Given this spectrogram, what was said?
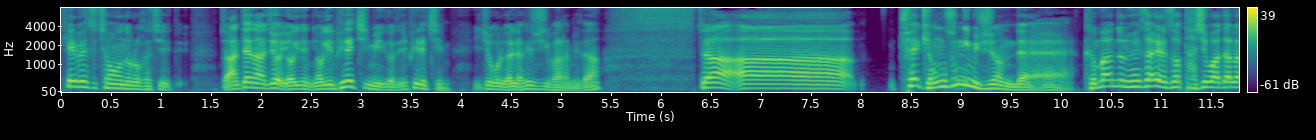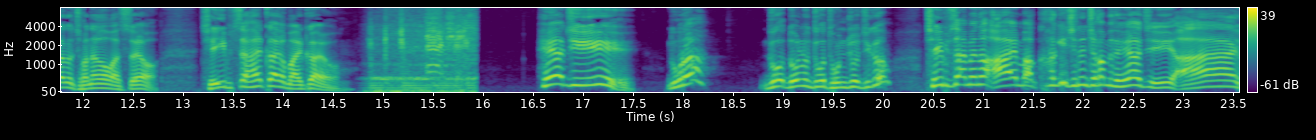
KBS 차원으로 같이 저 안테나죠. 여기는 여기는 피레침이거든요. 피레침 이쪽으로 연락해 주시기 바랍니다. 자, 아, 최경숙님이 주셨는데 그만둔 회사에서 다시 와달라는 전화가 왔어요. 재입사 할까요 말까요? 해야지. 놀아? 누가 너는 누가 돈 줘 지금? 재입사하면은 아이 막 하기 싫은 척하면서 해야지. 아이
